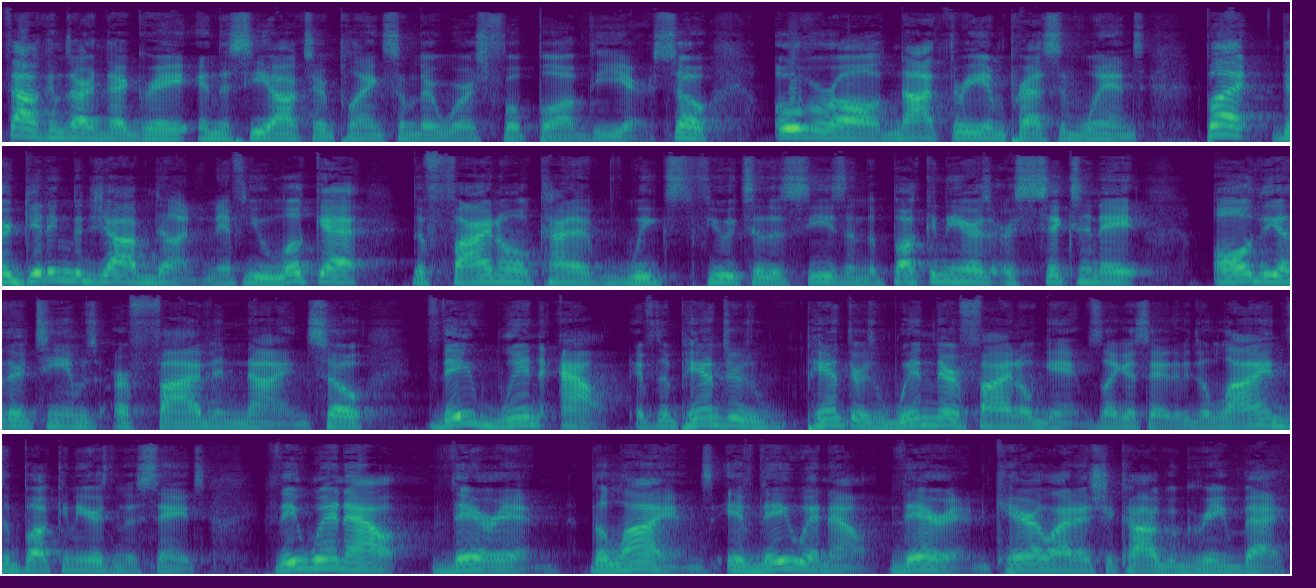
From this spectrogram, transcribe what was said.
Falcons aren't that great, and the Seahawks are playing some of their worst football of the year. So overall, not three impressive wins, but they're getting the job done. And if you look at the final kind of weeks, few weeks of the season, the Buccaneers are six and eight. All the other teams are five and nine. So they win out. If the Panthers Panthers win their final games, like I said, the Lions, the Buccaneers, and the Saints, if they win out, they're in. The Lions, if they win out, they're in. Carolina, Chicago, Green Bay.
